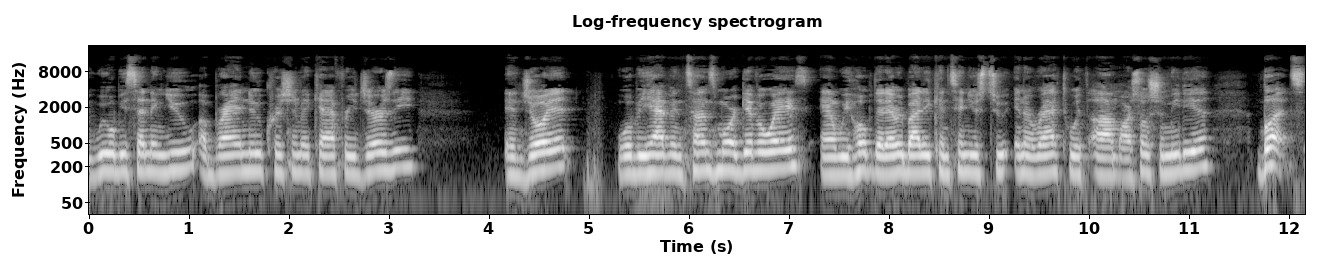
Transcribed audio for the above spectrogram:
we will be sending you a brand new Christian McCaffrey jersey. Enjoy it. We'll be having tons more giveaways, and we hope that everybody continues to interact with um, our social media but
